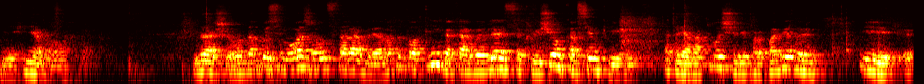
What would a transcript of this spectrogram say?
У них не было. Дальше, вот, допустим, у вас живут старообряд. Вот эта вот книга как бы является ключом ко всем книгам. Это я на площади проповедую. И э,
